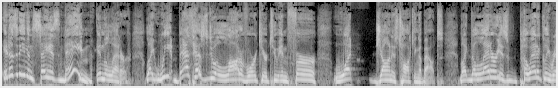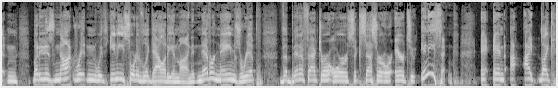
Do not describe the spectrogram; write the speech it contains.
It doesn't even say his name in the letter. Like we Beth has to do a lot of work here to infer what John is talking about. Like the letter is poetically written, but it is not written with any sort of legality in mind. It never names Rip the benefactor or successor or heir to anything. A- And I, I like,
